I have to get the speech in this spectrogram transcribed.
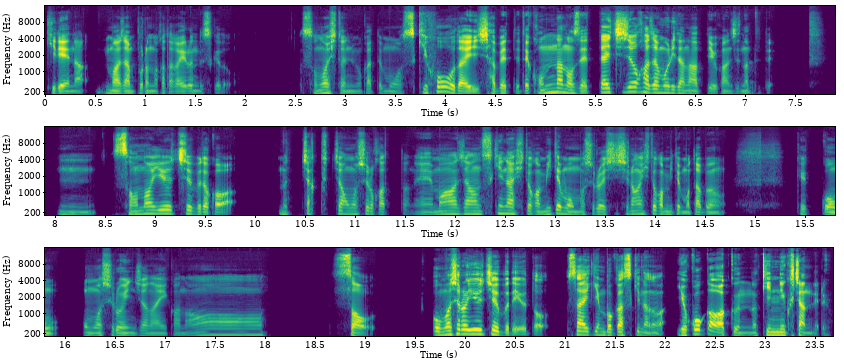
綺麗な麻雀プロの方がいるんですけど、その人に向かってもう好き放題喋ってて、こんなの絶対地上波じゃ無理だなっていう感じになってて。うん、その YouTube とかは、むちゃくちゃ面白かったね。麻雀好きな人が見ても面白いし、知らん人が見ても多分結構面白いんじゃないかな。そう。面白い YouTube で言うと、最近僕が好きなのは、横川くんの筋肉チャンネル。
